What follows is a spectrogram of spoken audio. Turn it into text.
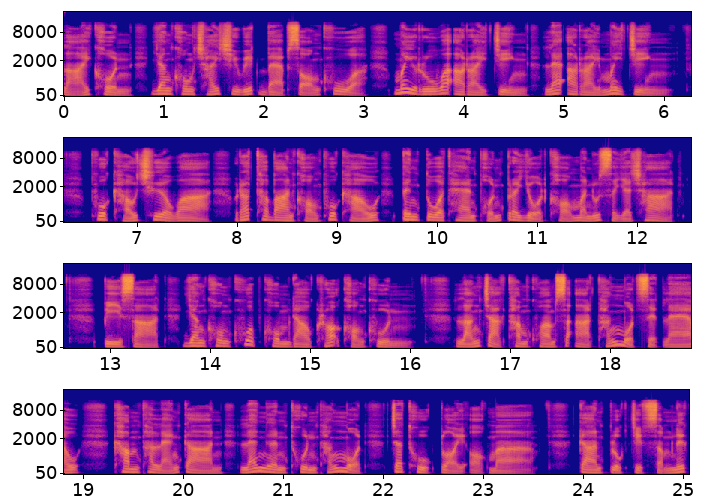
หลายคนยังคงใช้ชีวิตแบบสองขั้วไม่รู้ว่าอะไรจริงและอะไรไม่จริง พวกเขาเชื่อว่า รัฐบาลของพวกเขาเป็นตัวแทนผลประโยชน์ของมนุษยชาติ ปีศาจยังคงควบคุมดาวเคราะห์ของคุณ หลังจากทำความสะอาดทั้งหมดเสร็จแล้วคำแถลงการและเงินทุนทั้งหมดจะถูกปล่อยออกมา การปลุกจิตสำนึก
